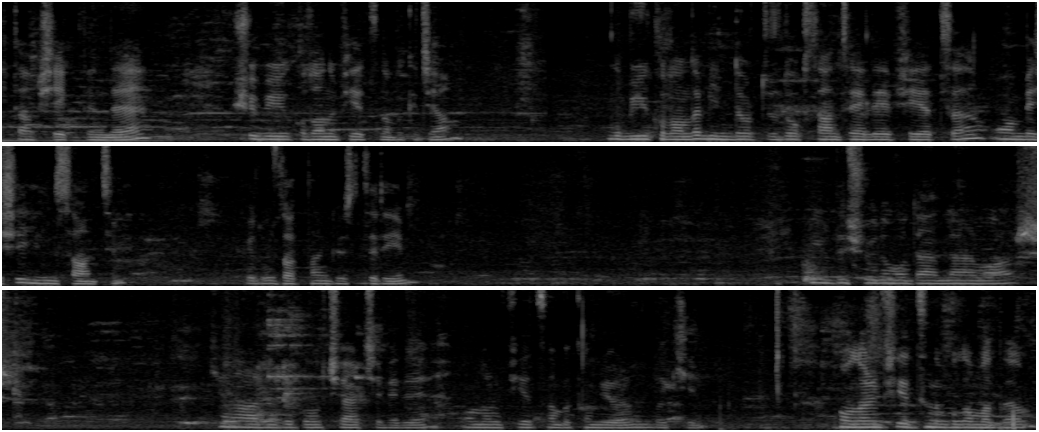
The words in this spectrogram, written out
kitap şeklinde. Şu büyük olanın fiyatına bakacağım. Bu büyük olan da 1490 TL fiyatı. 15'e 20 santim. Böyle uzaktan göstereyim. Bir de şöyle modeller var. Kenarda da gol çerçeveli. Onların fiyatına bakamıyorum. Bir bakayım. Onların fiyatını bulamadım.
